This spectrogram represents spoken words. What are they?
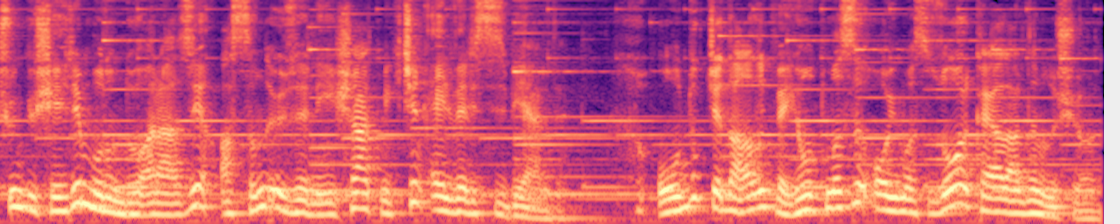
Çünkü şehrin bulunduğu arazi aslında üzerine inşa etmek için elverişsiz bir yerdi. Oldukça dağlık ve yontması oyması zor kayalardan oluşuyordu.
